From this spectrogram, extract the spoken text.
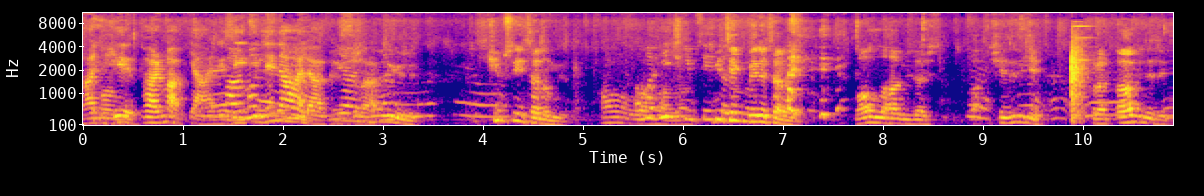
Halbuki parmak yani. Parmak Zeytinle ne alakası yani. var? Öyle görüyor. Kimseyi tanımıyor. Allah Ama hiç Allah. kimseyi Bir tek tanımıyor. beni tanıyor. Vallahi billahi. Şey dedi ki, Fırat abi dedi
